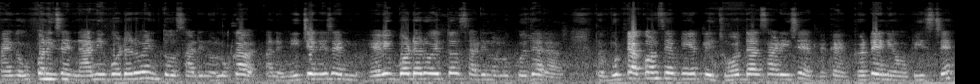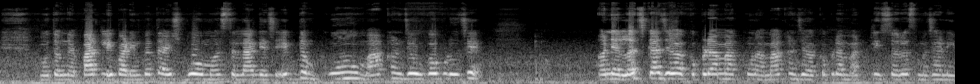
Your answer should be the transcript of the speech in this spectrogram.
કારણ કે ઉપરની સાઈડ નાની બોર્ડર હોય ને, તો સાડીનો લુક આવે. અને નીચેની સાઈડ હેવી બોર્ડર હોય તો સાડીનો લુક વધારે આવે. તો બુટ્ટા કોન્સેપ્ટની એટલી જોરદાર સાડી છે, એટલે કાંઈ ઘટે નહીં એવો પીસ છે. હું તમને પાટલી પાડીને બતાવીશ, બહુ મસ્ત લાગે છે. એકદમ કૂણું માખણ જેવું કપડું છે. અને લચકા જેવા કપડામાં, કૂણા માખણ જેવા કપડામાં આટલી સરસ મજાની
